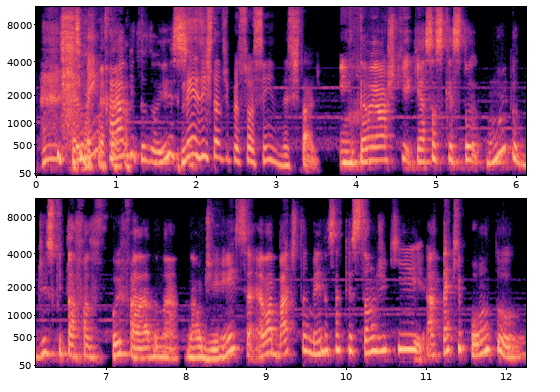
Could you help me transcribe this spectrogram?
Nem cabe tudo isso. Nem existe tanto de pessoa assim nesse estádio. Então eu acho que, que essas questões, muito disso que tá, foi falado na, na audiência, ela bate também nessa questão de que até que ponto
